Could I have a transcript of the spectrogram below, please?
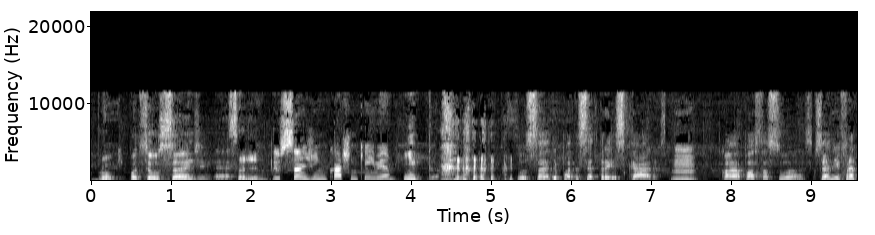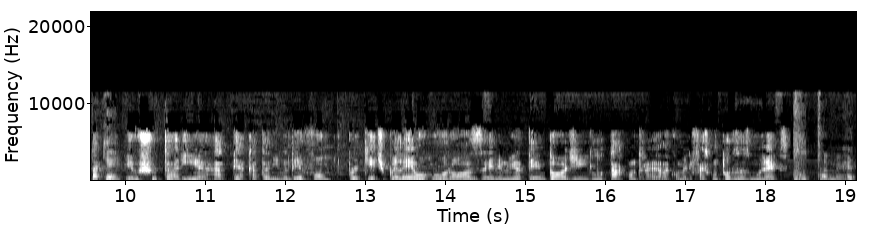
Brook, Pode ser o Sandy. É. Sanji. E o Sanji encaixa em quem mesmo? Então. o Sandy pode ser três caras. Hum. Qual é a aposta sua, Sandy enfrenta quem? Eu chutaria até a Catarina Devon. Porque, tipo, ela é horrorosa, ele não ia ter dó de lutar contra ela, como ele faz com todas as mulheres. Puta merda.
